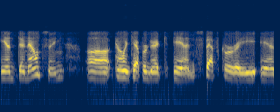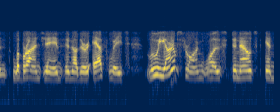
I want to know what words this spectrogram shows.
and denouncing uh, Colin Kaepernick and Steph Curry and LeBron James and other athletes, Louis Armstrong was denounced and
